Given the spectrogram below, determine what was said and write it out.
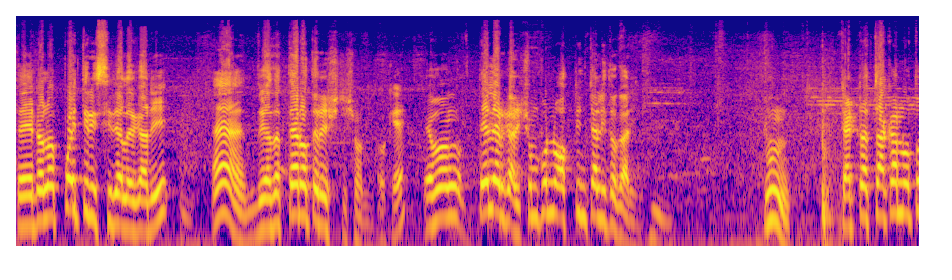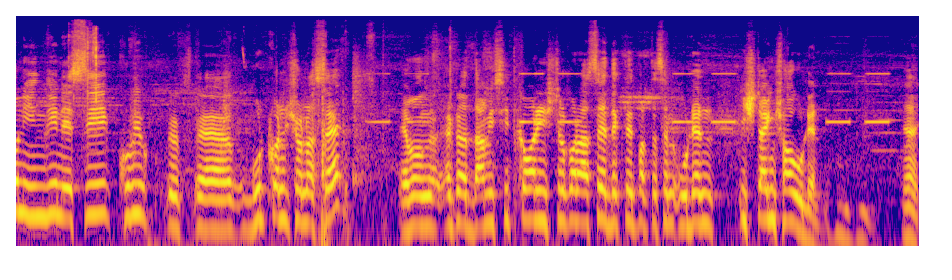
তো এটা হলো পঁয়ত্রিশ সিরিয়ালের গাড়ি। হ্যাঁ দুই হাজার তেরোতে রেজিস্ট্রেশন ওকে এবং তেলের গাড়ি সম্পূর্ণ অকটিন চালিত গাড়ি। হুম। চারটা চাকা নতুন ইঞ্জিন এসি খুবই গুড কন্ডিশন আছে। এবং একটা দামি সিট কভার ইনস্টল করা আছে দেখতে পাচ্ছেন উডেন স্টারিং সহ উডেন হ্যাঁ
